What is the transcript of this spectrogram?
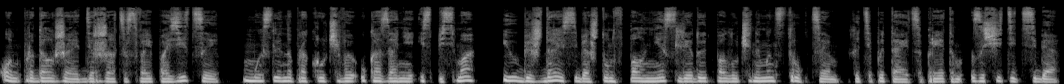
Он продолжает держаться своей позиции, мысленно прокручивая указания из письма и убеждая себя, что он вполне следует полученным инструкциям, хоть и пытается при этом защитить себя.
